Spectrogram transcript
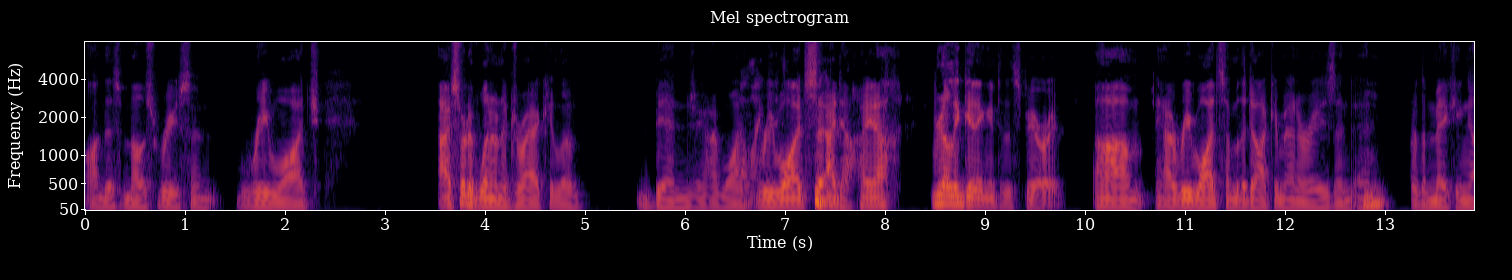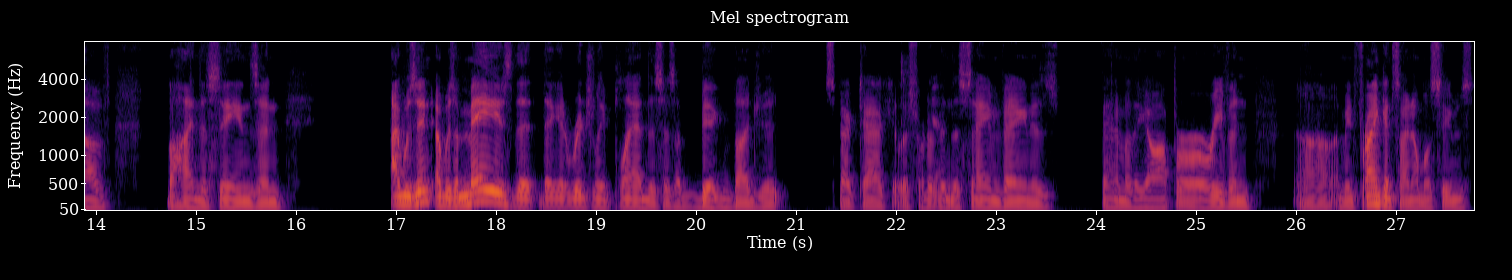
on this most recent rewatch. I sort of went on a Dracula binge. I watched I like rewatched. I know, I know, really getting into the spirit. Um, I rewatched some of the documentaries and and mm-hmm. for the making of behind the scenes, and I was in. I was amazed that they had originally planned this as a big budget spectacular, sort of yeah. in the same vein as Phantom of the Opera or even uh, I mean, Frankenstein almost seems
